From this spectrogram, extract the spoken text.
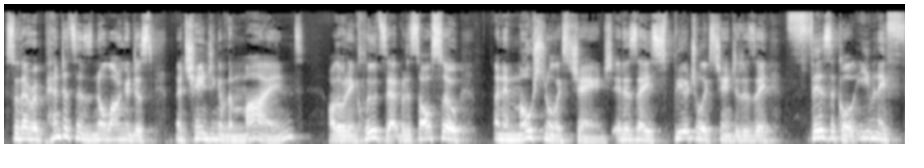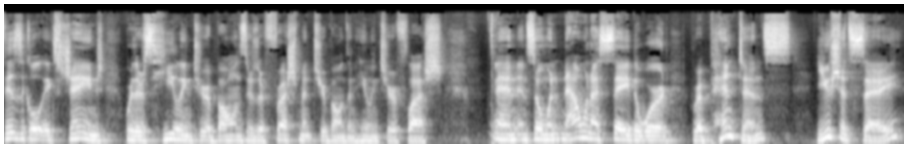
so that repentance is no longer just a changing of the mind, although it includes that, but it's also an emotional exchange. It is a spiritual exchange. It is a physical, even a physical exchange where there's healing to your bones, there's refreshment to your bones and healing to your flesh. And, and so when, now when I say the word repentance, you should say,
